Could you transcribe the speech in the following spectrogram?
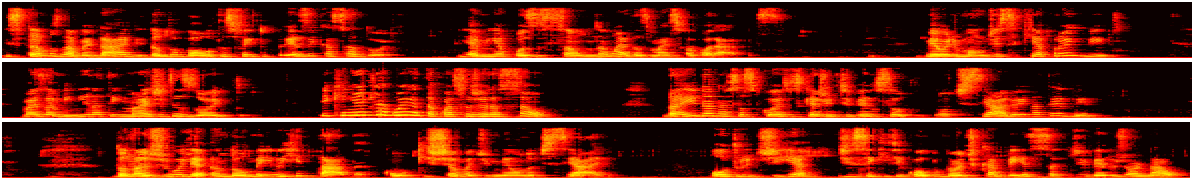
Estamos, na verdade, dando voltas feito preso e caçador, e a minha posição não é das mais favoráveis. Meu irmão disse que ia proibir, mas a menina tem mais de 18. E quem é que aguenta com essa geração? Daí dá nessas coisas que a gente vê no seu noticiário aí na TV. Dona Júlia andou meio irritada com o que chama de meu noticiário. Outro dia, disse que ficou com dor de cabeça de ver o jornal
